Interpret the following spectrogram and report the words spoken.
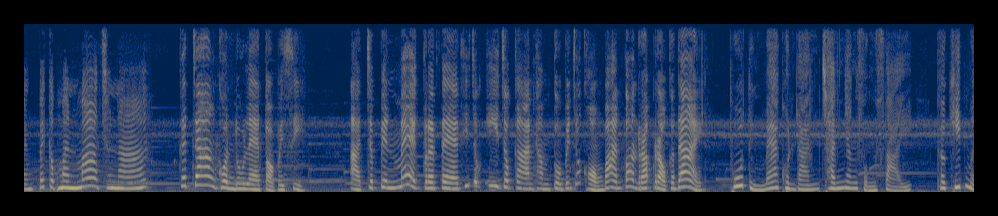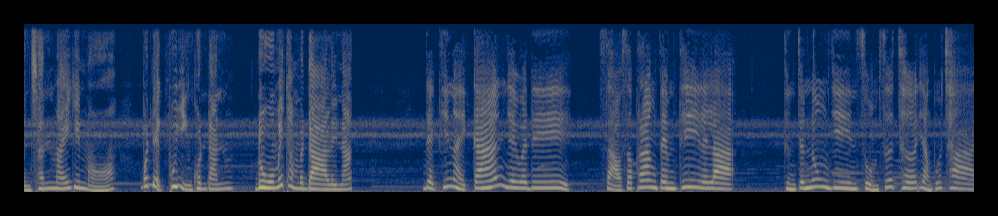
งไปกับมันมากชนะ ก็จ้างคนดูแลต่อไปสิ อาจจะเป็นแม่กระแตที่เจ้ากี้เจ้าการทำตัวเป็นเจ้าของบ้านต้อนรับเราก็ได้ พูดถึงแม่คนนั้นฉันยังสงสัย เธอคิดเหมือนฉันไหมยายหมอ ว่าเด็กผู้หญิงคนนั้นดูไม่ธรรมดาเลยนะ เด็กที่ไหนกันยายวดี สาวสะพรั่งเต็มที่เลยล่ะ ถึงจะนุ่งยีนสวมเสื้อเชิ้ตอย่างผู้ชาย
